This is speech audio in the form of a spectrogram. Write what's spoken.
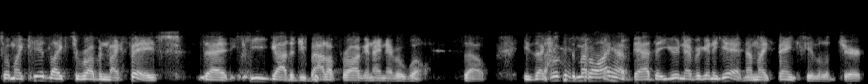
so my kid likes to rub in my face that he got to do Battle Frog and I never will. So he's like, look at the medal I have, Dad, that you're never going to get. And I'm like, thanks, you little jerk.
